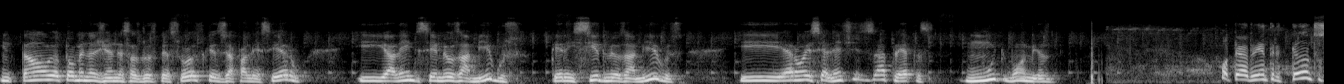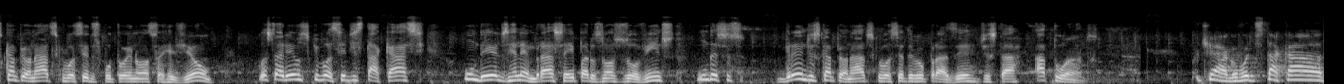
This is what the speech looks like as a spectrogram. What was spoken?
Então eu estou homenageando essas duas pessoas, porque eles já faleceram, e além de ser meus amigos, terem sido meus amigos, e eram excelentes atletas. Muito bom mesmo. Otero, entre tantos campeonatos que você disputou em nossa região, gostaríamos que você destacasse um deles relembrasse aí para os nossos ouvintes um desses grandes campeonatos que você teve o prazer de estar atuando. Tiago, eu vou destacar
